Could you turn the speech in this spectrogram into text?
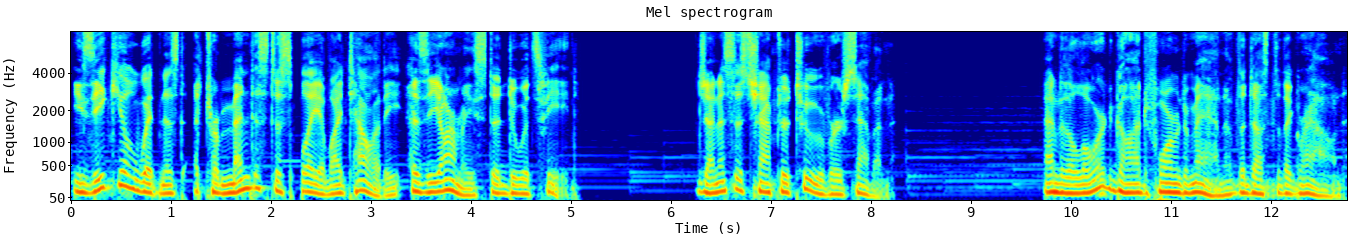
Ezekiel witnessed a tremendous display of vitality as the army stood to its feet. Genesis chapter 2 verse 7 And the Lord God formed man of the dust of the ground,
